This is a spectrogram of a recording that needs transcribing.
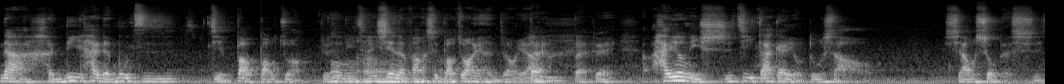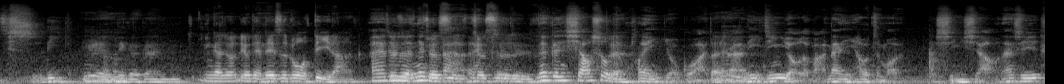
那很厉害的募资简报包装，就是你呈现的方式包装也很重要，对对对，还有你实际大概有多少。销售的实实力，因为那个跟应该就有点类似落地啦，哎，对对，那个就是就是那跟销售的 plan 有关，对吧？你已经有了吧？那以后怎么行销？那其实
